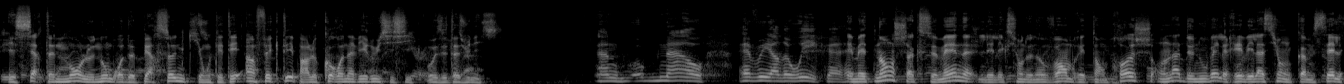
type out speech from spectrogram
et certainement le nombre de personnes qui ont été infectées par le coronavirus ici, aux États-Unis. Et maintenant, chaque semaine, l'élection de novembre étant proche, on a de nouvelles révélations, comme celle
